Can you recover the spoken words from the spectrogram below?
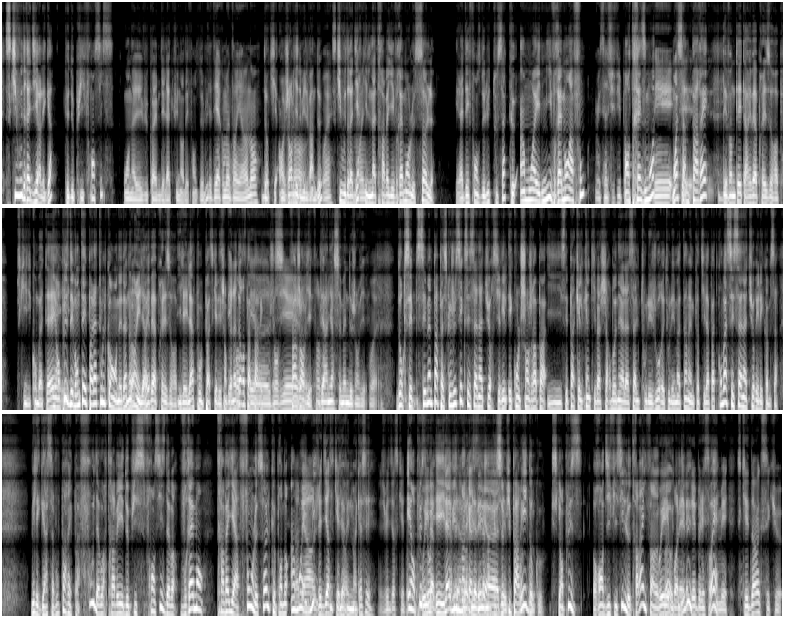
Ce qui voudrait dire, les gars, que depuis Francis, où on avait vu quand même des lacunes en défense de lutte, C'était il y a combien de temps? Il y a un an donc en janvier Non, 2022, ouais. ce qui voudrait dire qu'il n'a travaillé vraiment le sol et la défense de lutte, tout ça, que un mois et demi vraiment à fond Mais ça suffit pas. En 13 mois Mais Moi, ça me paraît. Devante est arrivé après les Europes. Qu'il combattait. Et en plus, Devante n'est pas là tout le camp, on est d'accord Non, non, il est arrivé après les Europes. Il est là pour, parce qu'il y a les championnats d'Europe à Paris. euh, janvier, fin euh, janvier. fin Dernière semaine de janvier. Ouais. Donc c'est même pas parce que je sais que c'est sa nature, Cyril, et qu'on le changera pas. C'est pas quelqu'un qui va charbonner à la salle tous les jours et tous les matins, même quand il a pas de combat. C'est sa nature, il est comme ça. Mais les gars, ça vous paraît pas fou d'avoir travaillé depuis Francis, d'avoir vraiment travaillé à fond le sol que pendant un Non, mois et demi je vais dire ce qui est Il avait une main cassée. Je vais dire ce qui est Et en plus, Oui, et il a il eu une avait- main il avait cassée la main euh, cassée depuis Paris, donc ce qui en plus rend difficile le travail. Enfin, Oui, ouais, au pour tout les, début. Ouais. Mais ce qui est dingue, c'est que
